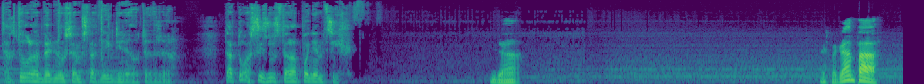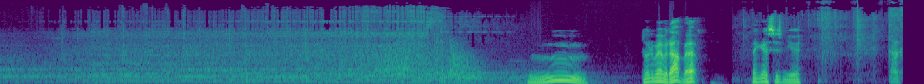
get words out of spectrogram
Tak tuhle bednu jsem snad nikdy neotevřel. Ta tu asi zůstala po Němcích. that. There's my grandpa. Ooh. Don't remember that bit. I think this is new. Tak,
